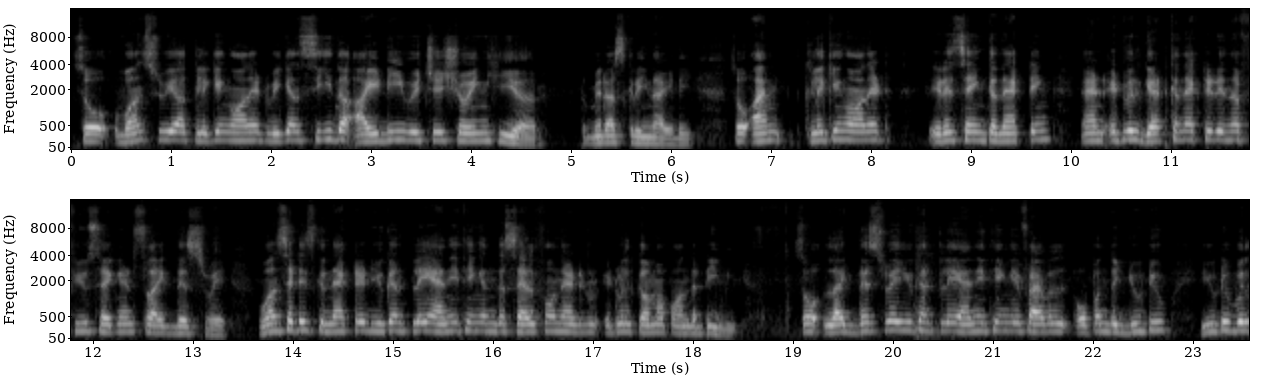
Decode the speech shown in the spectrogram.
So once we are clicking on it we can see the id which is showing here the mirror screen id so i'm clicking on it. It is saying connecting and it will get connected in a few seconds like this way. Once it is connected you can play anything in the cell phone and it, will come up on the tv so like this way you can play anything. If i will open the youtube youtube will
